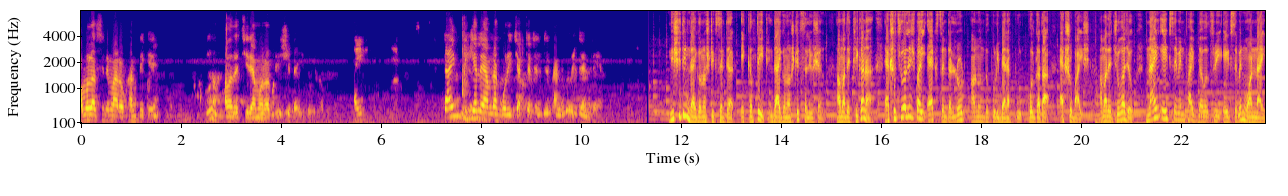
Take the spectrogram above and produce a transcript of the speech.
অমলা সিনেমার ওখান থেকে আমাদের চিড়ামর অব্দি সেটাই টাইম বিকেলে আমরা করি চারটে চারটে না ওই টাইমটাই নিশিদিন ডায়াগনস্টিক সেন্টার এ কমপ্লিট ডায়াগনস্টিক সলিউশন আমাদের ঠিকানা একশো চুয়াল্লিশ বাই এক সেন্ট্রাল রোড আনন্দপুরি ব্যারাকপুর কলকাতা একশো বাইশ। আমাদের যোগাযোগ nine eight seven five double three eight seven one nine.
